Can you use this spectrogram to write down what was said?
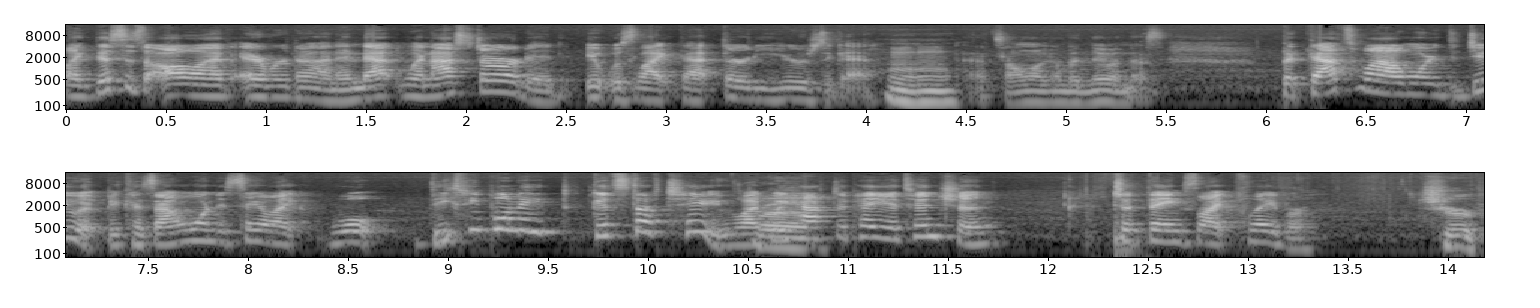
like, this is all I've ever done. And that when I started, it was like that 30 years ago. Mm-hmm. That's how long I've been doing this. But that's why I wanted to do it because I wanted to say like, well, these people need good stuff too. Like we have to pay attention to things like flavor. Sure.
